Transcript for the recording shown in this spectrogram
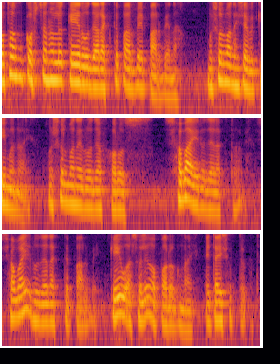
প্রথম কোশ্চেন হলো কে রোজা রাখতে পারবে পারবে না। মুসলমান হিসাবে কি মনে হয়? মুসলমানের রোজা ফরজ। সবাই রোজা রাখতে হবে। সবাই রোজা রাখতে পারবে। কেউ আসলে অপারগ নয়। এটাই সত্য কথা।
